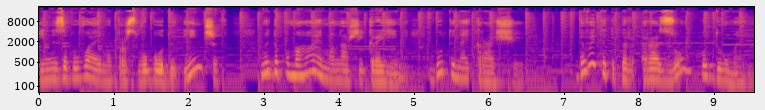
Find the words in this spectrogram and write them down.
і не забуваємо про свободу інших, ми допомагаємо нашій країні бути найкращою. Давайте тепер разом подумаємо,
